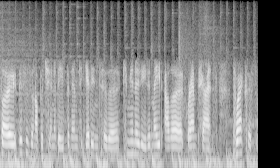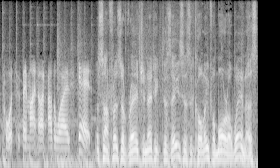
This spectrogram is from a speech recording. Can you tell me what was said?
So this is an opportunity for them to get into the community to meet other grandparents to access supports that they might not otherwise get. Sufferers of rare genetic diseases are calling for more awareness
